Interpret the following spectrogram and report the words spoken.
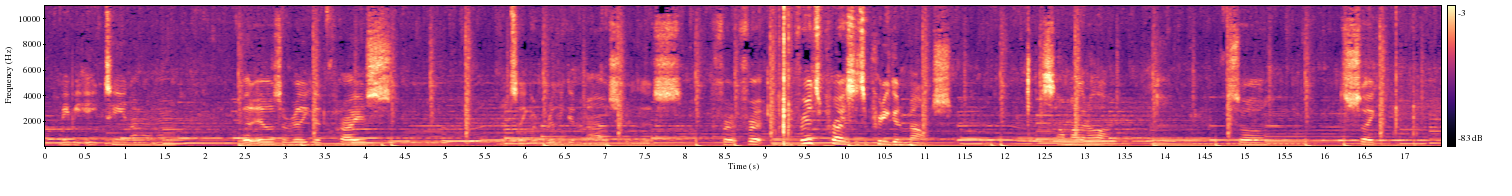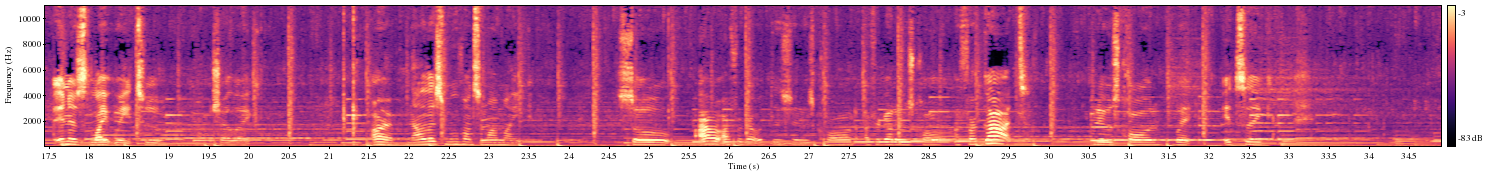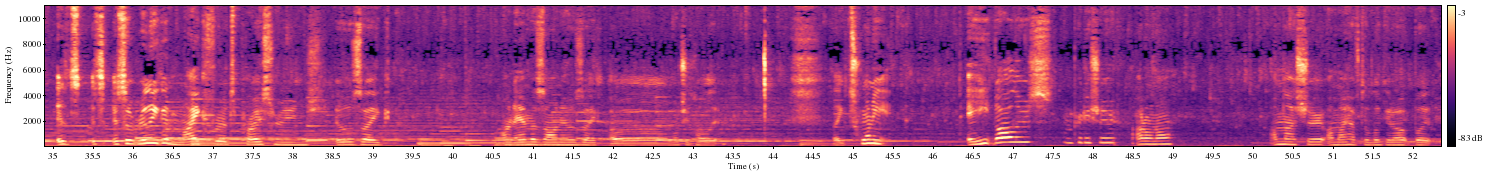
maybe eighteen, I don't know. But it was a really good price. It's like a really good mouse for this. For for for its price, it's a pretty good mouse. So I'm not gonna lie. So it's like, and it's lightweight too, which I like. Alright, now let's move on to my mic. So, I, I forgot what this shit is called. I forgot it was called. I forgot what it was called, but it's like, it's it's it's a really good mic for its price range. It was like on Amazon. It was like uh, what you call it, like twenty eight dollars. I'm pretty sure. I don't know. I'm not sure. I might have to look it up, but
